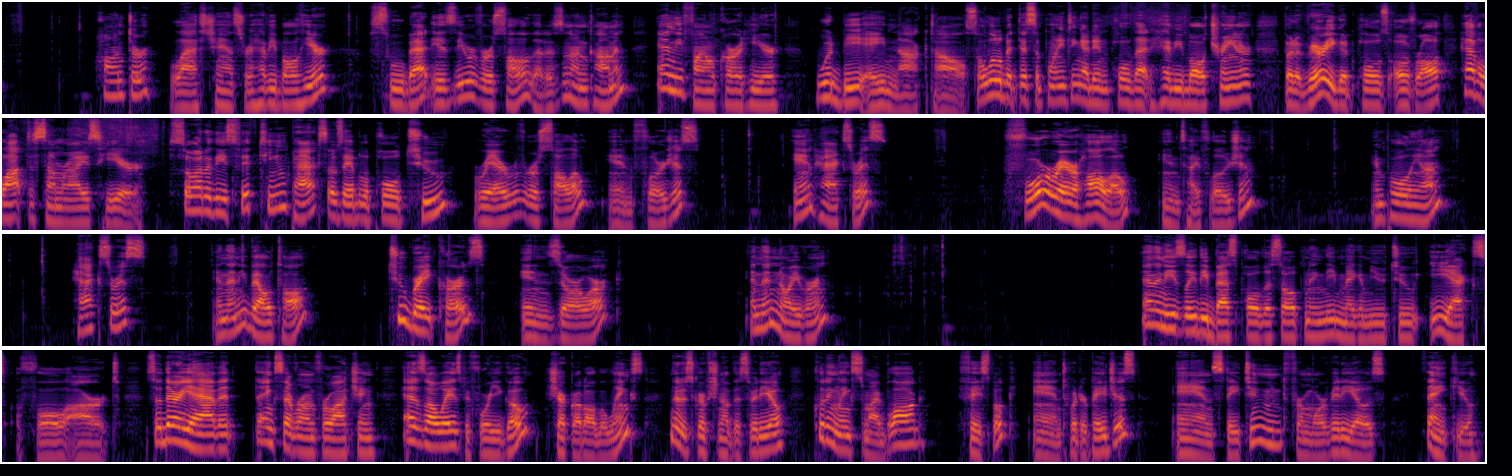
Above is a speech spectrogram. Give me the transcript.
Haunter, last chance for a Heavy Ball here. Swoobat is the reverse holo. that is an uncommon. And the final card here would be a Noctowl. So a little bit disappointing I didn't pull that Heavy Ball Trainer, but a very good pulls overall. Have a lot to summarize here. So out of these 15 packs, I was able to pull two rare reverse holo in Florges and Haxorus, four rare holo in Typhlosion, Empoleon, Haxorus, and then Yveltal, two break cards in Zoroark, and then Noivern, and then easily the best pull this opening, the Mega Mewtwo EX Full Art. So there you have it. Thanks everyone for watching. As always, before you go, check out all the links in the description of this video, including links to my blog, Facebook, and Twitter pages, and stay tuned for more videos. Thank you.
